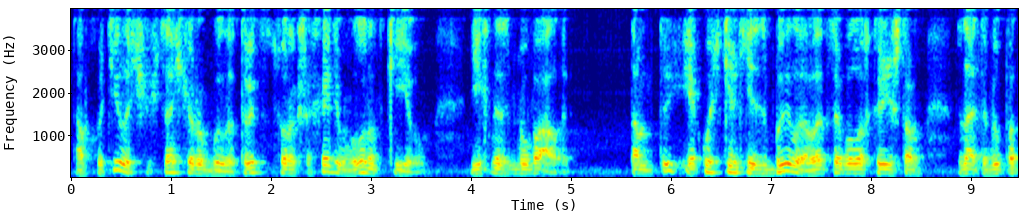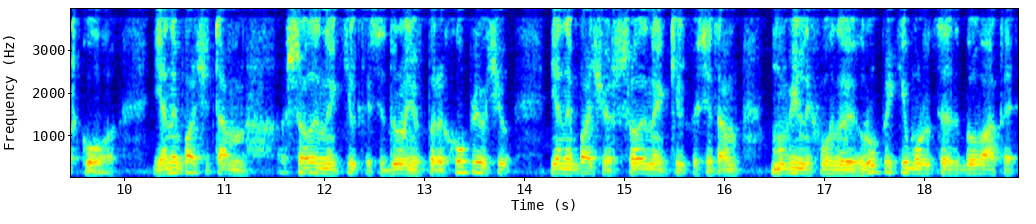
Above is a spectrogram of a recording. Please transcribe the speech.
там хотіли що все, що робили. 30-40 шахедів було над Києвом. Їх не збивали. Там якусь кількість збили, але це було скоріш там, знаєте, випадково. Я не бачу там шаленої кількості дронів перехоплювачів. Я не бачу шаленої кількості там мобільних вогневих груп, які можуть це збивати.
